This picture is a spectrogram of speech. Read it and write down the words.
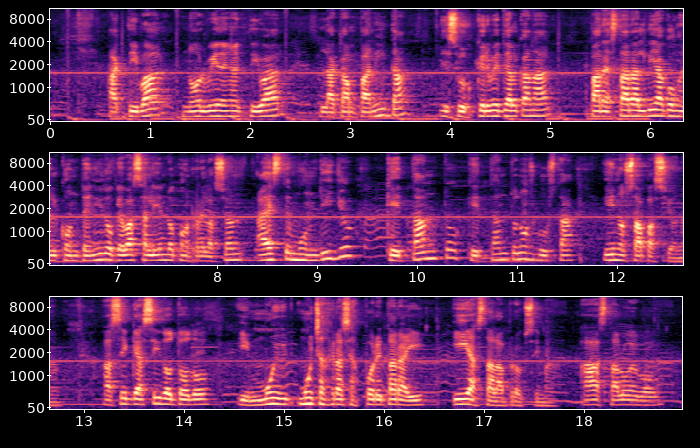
Activar, no olviden activar la campanita y suscríbete al canal para estar al día con el contenido que va saliendo con relación a este mundillo que tanto, que tanto nos gusta y nos apasiona. Así que ha sido todo y muy, muchas gracias por estar ahí y hasta la próxima. Hasta luego.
